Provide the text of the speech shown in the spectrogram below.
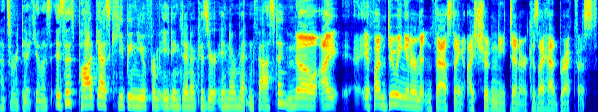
That's ridiculous. Is this podcast keeping you from eating dinner because you're intermittent fasting? No, I if I'm doing intermittent fasting, I shouldn't eat dinner because I had breakfast.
